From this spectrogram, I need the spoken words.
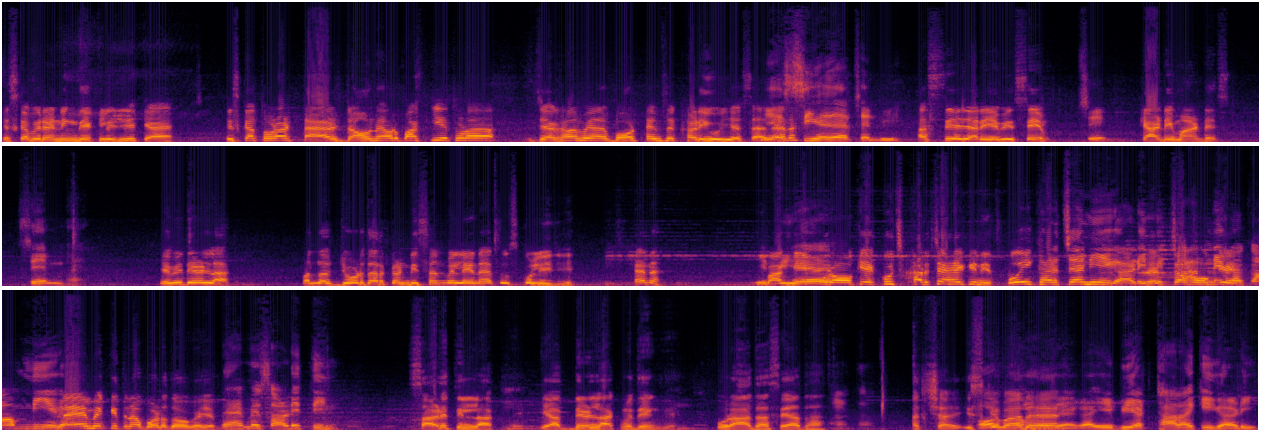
इसका भी रनिंग देख लीजिए क्या है। इसका थोड़ा टायर्स डाउन है और बाकी ये थोड़ा जगह में बहुत टाइम से खड़ी हुई है है ना? अस्सी हज़ार चली अस्सी हज़ार ये भी सेम सेम क्या डिमांड है सेम है। ये भी डेढ़ लाख। मतलब जोरदार कंडीशन में लेना है तो उसको लीजिए। है ना? बाकी पूरा ओके कुछ खर्चा है कि नहीं? कोई खर्चा नहीं है गाड़ी में का काम नहीं है नए में कितना पड़ता होगा ये? नए में साढ़े तीन। साढ़े तीन लाख में। ये आप डेढ़ लाख में देंगे। पूरा आधा से आधा। अच्छा इसके बाद है ये भी अट्ठारह की गाड़ी।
